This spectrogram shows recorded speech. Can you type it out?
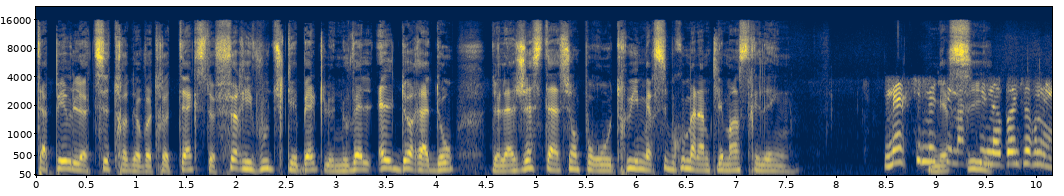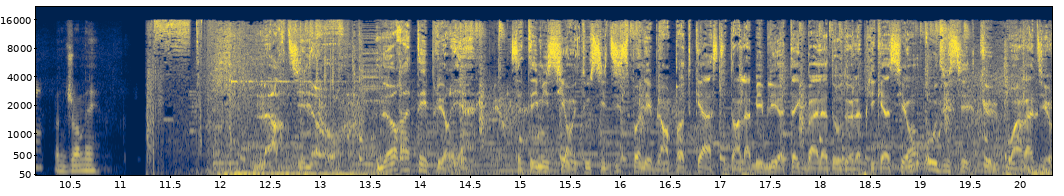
taper le titre de votre texte. Ferez-vous du Québec le nouvel Eldorado de la gestation pour autrui. Merci beaucoup, Mme Clémence Trilling. Merci, M. Merci. Martino. Bonne journée. Bonne journée. Martino, ne ratez plus rien. Cette émission est aussi disponible en podcast dans la bibliothèque balado de l'application ou du site cul.radio.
